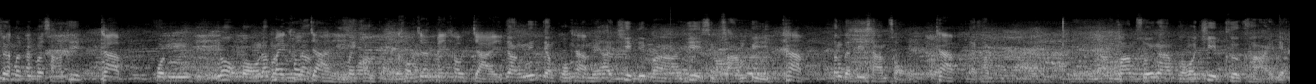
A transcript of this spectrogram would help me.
ซึ่งมันเป็นภาษาที่ครับ คนนอกมองแล้วไม่เข้าใจไม่เข้าใจเขาจะไม่เข้าใจ อย่างนี้อย่างผมครับ อยู่ในอาชีพนี้มา 23 ปี ครับ ตั้งแต่ปีครับ32นะครับความ สวยงามของอาชีพเครือข่ายเนี่ย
